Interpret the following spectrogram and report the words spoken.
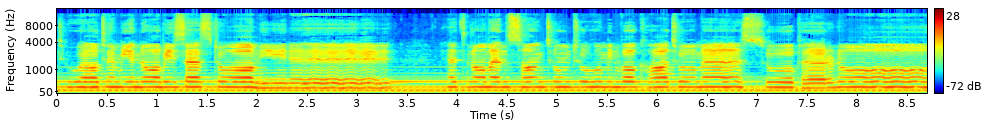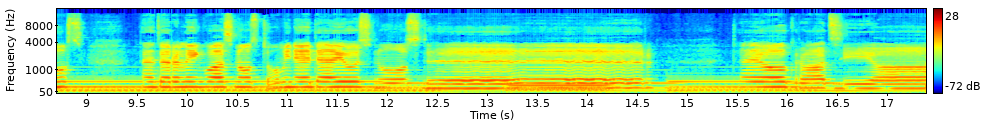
Tu autem in nobis est Domine, et nomen sanctum tuum invocatum est super nos, et er linguas nos Domine Deus noster. Deo gratias.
